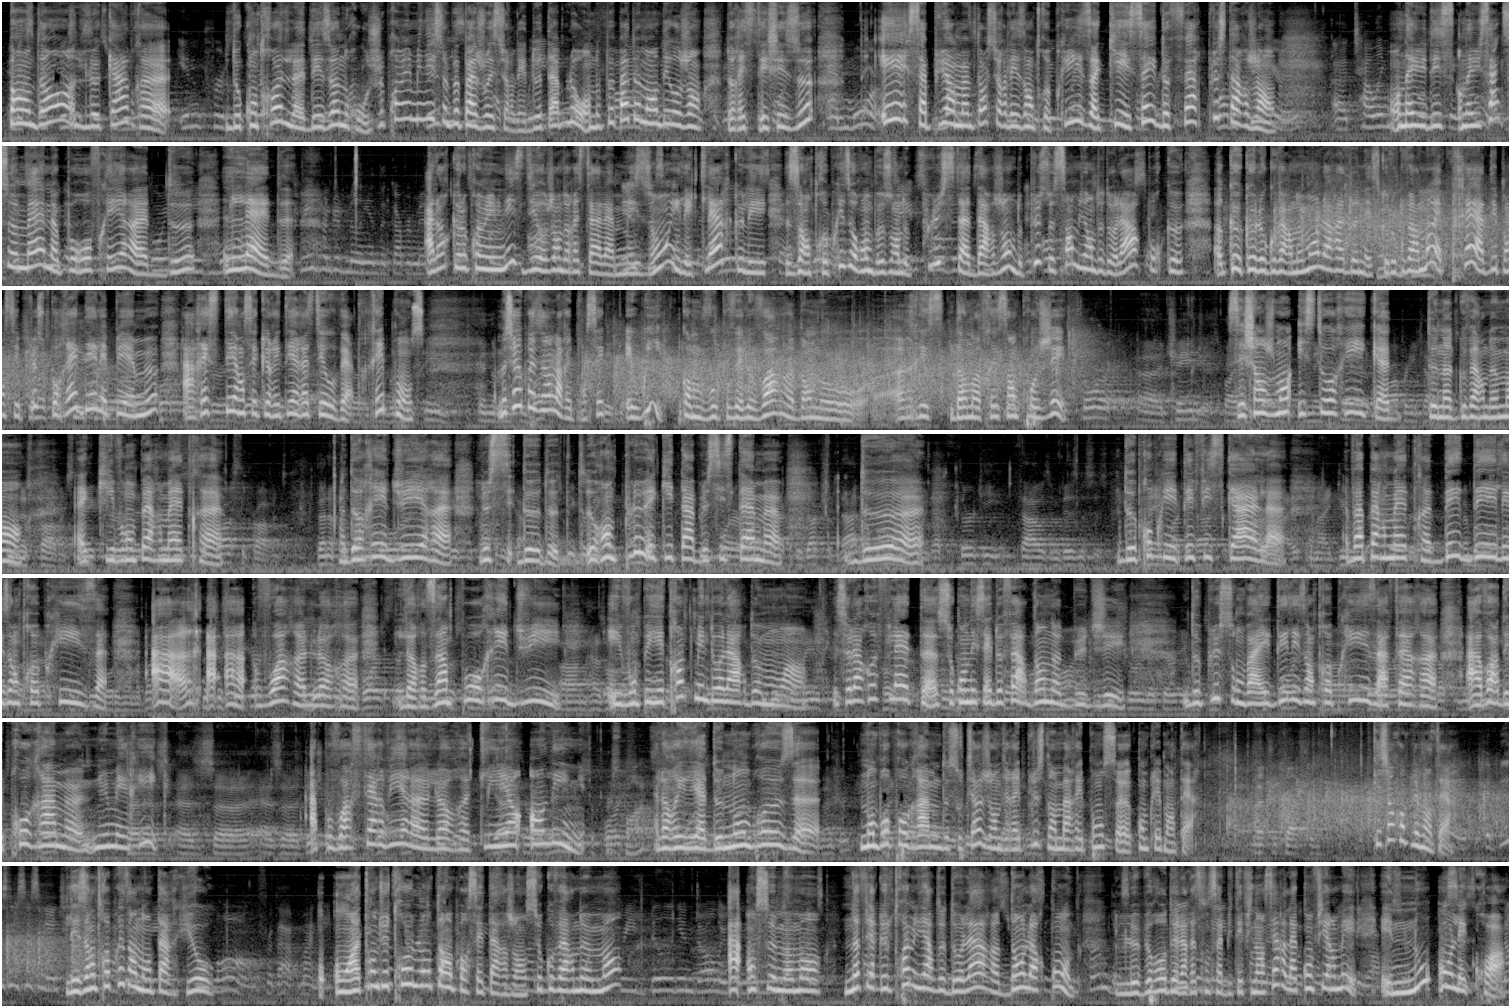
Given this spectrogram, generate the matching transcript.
pendant le cadre de contrôle des zones rouges. Le Premier ministre ne peut pas jouer sur les deux tableaux. On ne peut pas demander aux gens de rester chez eux et s'appuyer en même temps sur les entreprises qui essayent de faire plus d'argent. On a, eu on a eu cinq semaines pour offrir de l'aide. Alors que le Premier ministre dit aux gens de rester à la maison, il est clair que les entreprises auront besoin de plus d'argent, de plus de 100 millions de dollars pour que, le gouvernement leur a donné. Est-ce que le gouvernement est prêt à dépenser plus pour aider les PME à rester en sécurité et rester ouvertes? Réponse. Monsieur le Président, la réponse est, est oui, comme vous pouvez le voir dans, nos, dans notre récent projet. Ces changements historiques de notre gouvernement qui vont permettre de réduire, le, de, rendre plus équitable le système de, propriété fiscale va permettre d'aider les entreprises à, voir leur, leurs impôts réduits et ils vont payer 30 000 dollars de moins. Et cela reflète ce qu'on essaie de faire dans notre budget. De plus, on va aider les entreprises à avoir des programmes numériques à pouvoir servir leurs clients en ligne. Alors, il y a de nombreuses, nombreux programmes de soutien. J'en dirai plus dans ma réponse complémentaire. Question complémentaire. Les entreprises en Ontario ont attendu trop longtemps pour cet argent. Ce gouvernement a en ce moment 9,3 milliards de dollars dans leur compte. Le Bureau de la responsabilité financière l'a confirmé et nous, on les croit.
